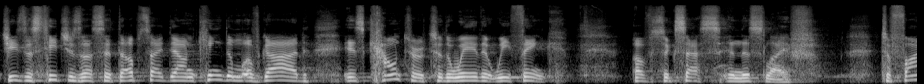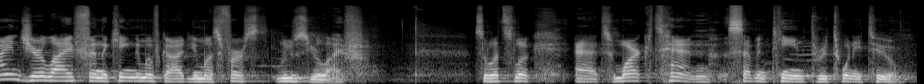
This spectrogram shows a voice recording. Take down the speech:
Jesus teaches us that the upside down kingdom of God is counter to the way that we think of success in this life. To find your life in the kingdom of God, you must first lose your life. So let's look at Mark 10 17 through 22.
